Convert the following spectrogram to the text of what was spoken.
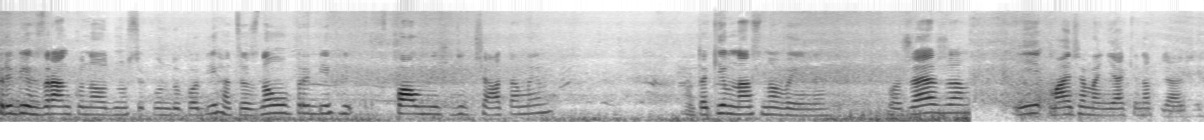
Прибіг зранку на одну секунду побіг, знову прибіг, впав між дівчатами. Отакі в нас новини. Пожежа і майже маньяки на пляжі.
